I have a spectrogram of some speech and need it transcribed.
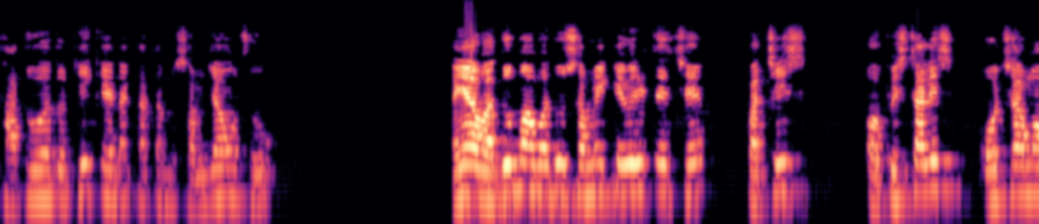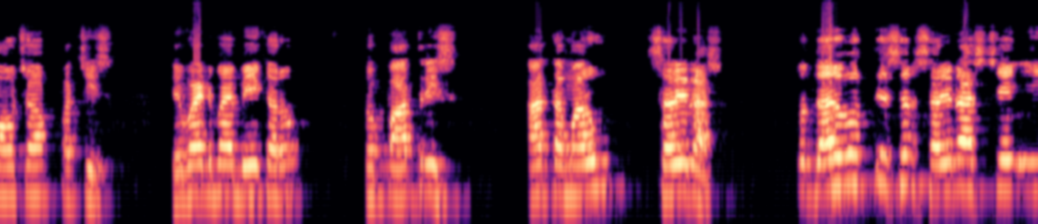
થતું હોય તો ઠીક છે નકા તમે સમજાવું છું. અહીંયા વધુમાં વધુ સમય કેવી રીતે છે? પચીસ પિસ્તાલીસ ઓછામાં ઓછા પચીસ ડિવાઈડ બાય બે કરો તો પાંત્રીસ આ તમારું સરેરાશ તો દર વખતે સર સરેરાશ છે એ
